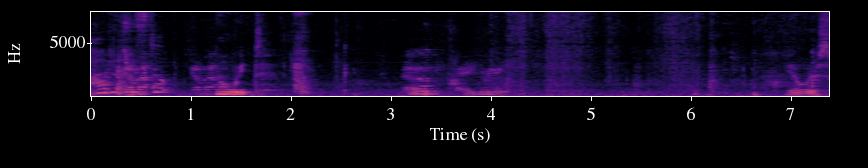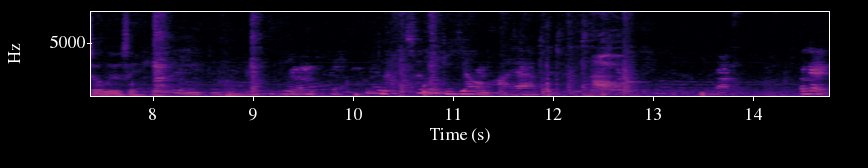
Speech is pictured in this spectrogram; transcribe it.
How did they still? No, wait. Okay, here we go. Yeah, we're still losing. Next time, like yell, I have it. Okay.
